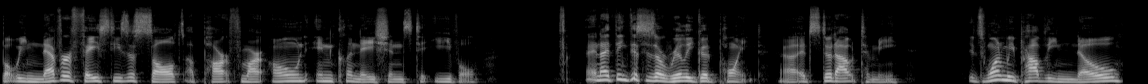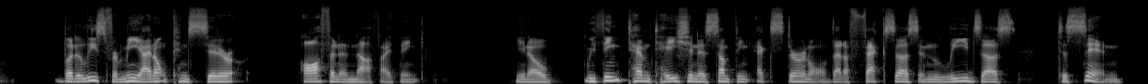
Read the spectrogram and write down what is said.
But we never face these assaults apart from our own inclinations to evil. And I think this is a really good point. Uh, it stood out to me. It's one we probably know, but at least for me, I don't consider often enough, I think. You know, we think temptation is something external that affects us and leads us to sin.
